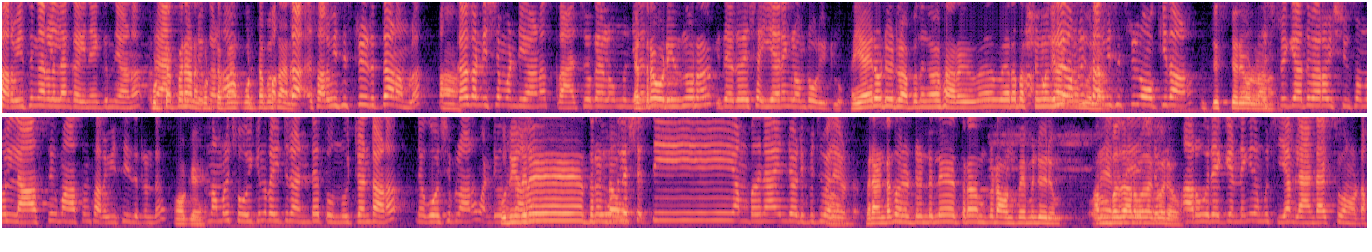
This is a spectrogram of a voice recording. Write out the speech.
സർവീസും കാര്യങ്ങളെല്ലാം കുട്ടപ്പൻ സർവീസ് ഹിസ്റ്ററി എടുത്താണ് നമ്മൾ. പക്ക കണ്ടീഷൻ വണ്ടിയാണ് സ്ക്രാച്ചോ കാര്യങ്ങളൊന്നും. എത്ര ഓടിയെന്ന് പറഞ്ഞാൽ ഇത് ഏകദേശം അയ്യായിരം കിലോമീറ്റർ ഓടിയിട്ടുള്ളൂ. അയ്യായിരം ഓടിയിട്ടുള്ളൂ. അപ്പൊ നിങ്ങൾ വേറെ സർവീസ് ഹിസ്റ്ററി നോക്കിയതാണ്. ഹിസ്റ്ററിക്ക് അത് വേറെ ഇഷ്യൂസ് ഒന്നും ലാസ്റ്റ് മാസം സർവീസ് ചെയ്തിട്ടുണ്ട്. നമ്മൾ ചോദിക്കുന്ന റേറ്റ് രണ്ട് തൊണ്ണൂറ്റി രണ്ടാണ് നെഗോഷ്യബിൾ ആണ്. വണ്ടി മൂന്ന് ലക്ഷത്തി അമ്പതിനായിരം രൂപ അടുപ്പിച്ച് വിലയുണ്ട്. രണ്ട് രണ്ട് തൊണ്ണൂറ്റിരണ്ടിൽ എത്ര നമുക്ക് ഡൗൺ പേയ്മെന്റ് വരും? അമ്പത് അറുപതൊക്കെ വരും? ഉണ്ടെങ്കിൽ നമുക്ക് ചെയ്യാം. ലാൻഡ് ടാക്സ് വേണം കേട്ടോ.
